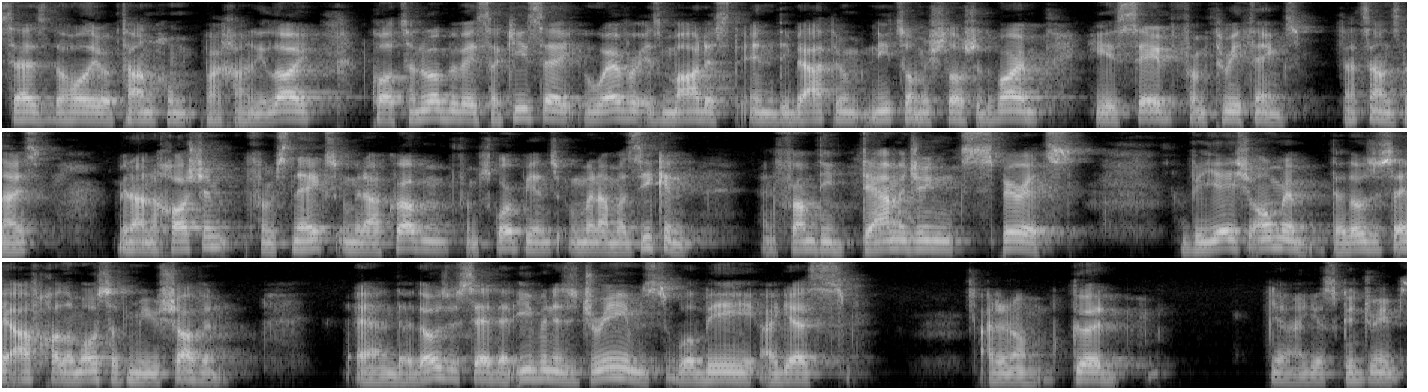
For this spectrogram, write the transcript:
says the holy of Tanchum by Chanilai, Kol Sakise, whoever is modest in the bathroom, Nitzol Mishlosh Dvarim, he is saved from three things. That sounds nice. Min from snakes, Umin Akrabim, from scorpions, Umin Mazikin, and from the damaging spirits. V'yesh Omrim, that those who say Av Chalamosat Miyushavin, and those who say that even his dreams will be, I guess, I don't know, good, yeah, I guess good dreams.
